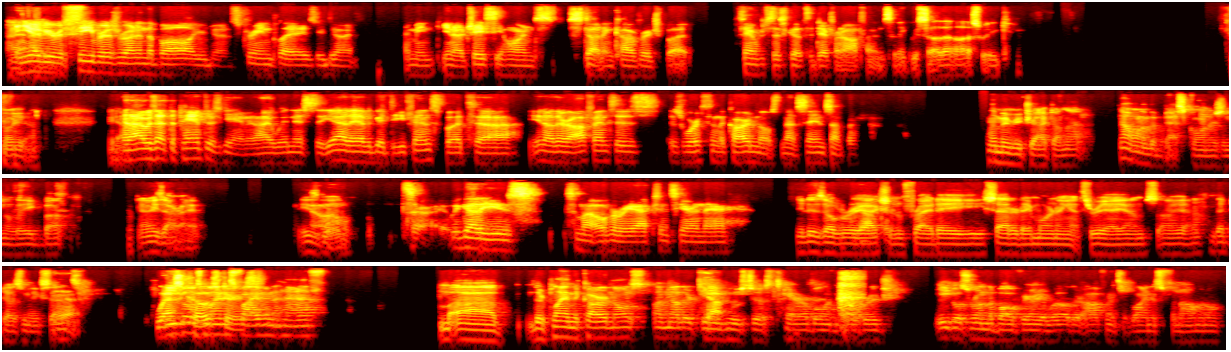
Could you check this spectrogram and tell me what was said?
And I- you have your receivers running the ball. You're doing screen plays. You're doing, I mean, you know, Jaycee Horn's stud in coverage, but San Francisco's a different offense. I think we saw that last week. Oh, yeah. Yeah. And I was at the Panthers game and I witnessed that, yeah, they have a good defense, but, uh, you know, their offense is, is worse than the Cardinals. not saying something. Let me retract on that. Not one of the best corners in the league, but you know, he's all right. He's Oh, It's all right. We got to use some of my overreactions here and there. good. It is overreaction Friday, Saturday morning at 3 a.m. So yeah, that does make sense. West Eagles Coasters. minus five and a half. Uh, they're playing the Cardinals, another team Yeah. who's just terrible in coverage. Eagles run the ball very well. Their offensive line is phenomenal.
